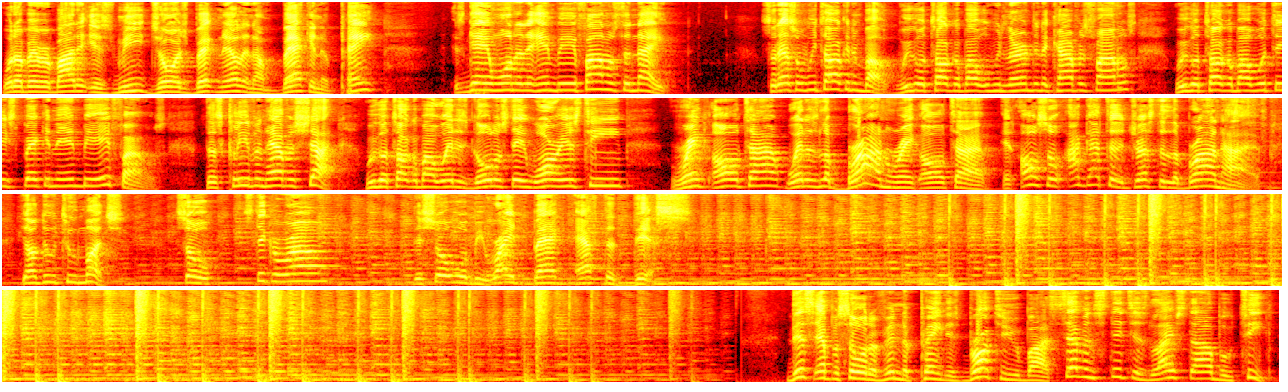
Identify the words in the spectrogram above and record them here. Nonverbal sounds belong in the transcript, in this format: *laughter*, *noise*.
What up, everybody? It's me, George Becnel, and I'm back in the paint. It's game one of the NBA Finals tonight. So that's what we're talking about. We're going to talk about what we learned in the conference finals. We're going to talk about what to expect in the NBA Finals. Does Cleveland have a shot? We're going to talk about where this Golden State Warriors team rank all time. Where does LeBron rank all time? And also, I got to address the LeBron hive. Y'all do too much. So stick around. The show will be right back after this. This episode of In the Paint is brought to you by Seven Stitches Lifestyle Boutique.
